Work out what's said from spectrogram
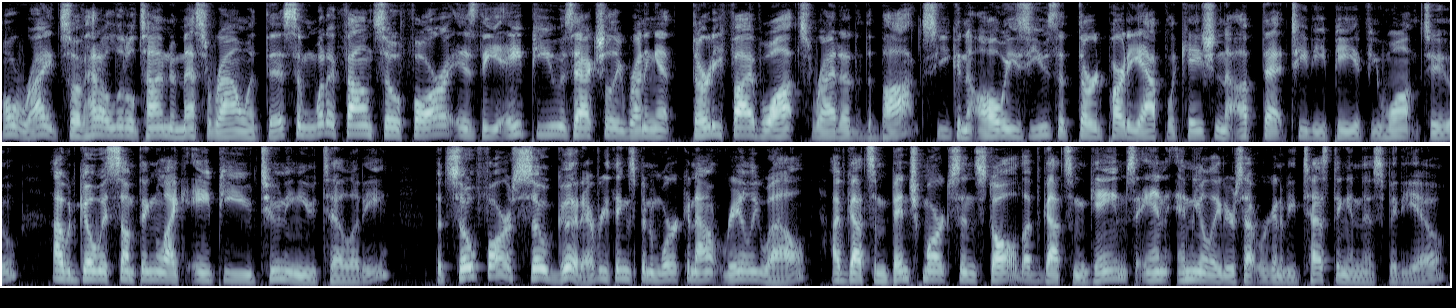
Alright, so I've had a little time to mess around with this, and what I found so far is the APU is actually running at 35 watts right out of the box. You can always use a third-party application to up that TDP if you want to. I would go with something like APU Tuning Utility. But so far, so good. Everything's been working out really well. I've got some benchmarks installed. I've got some games and emulators that we're going to be testing in this video.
